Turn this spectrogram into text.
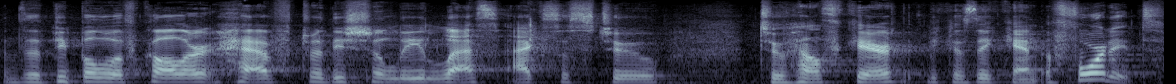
the people of color have traditionally less access to, to healthcare because they can't afford it.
